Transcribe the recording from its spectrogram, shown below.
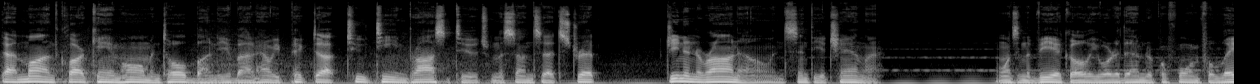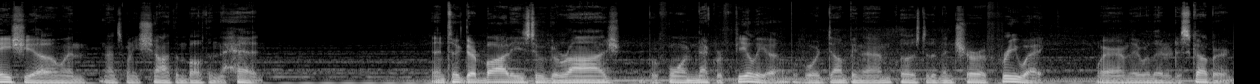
That month, Clark came home and told Bundy about how he picked up two teen prostitutes from the Sunset Strip Gina Nerano and Cynthia Chandler. Once in the vehicle, he ordered them to perform fellatio, and that's when he shot them both in the head then took their bodies to a garage and performed necrophilia before dumping them close to the Ventura Freeway, where they were later discovered.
